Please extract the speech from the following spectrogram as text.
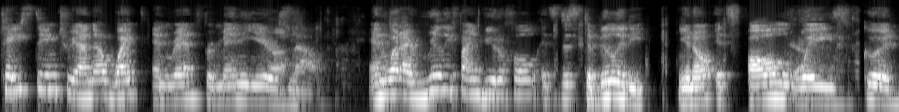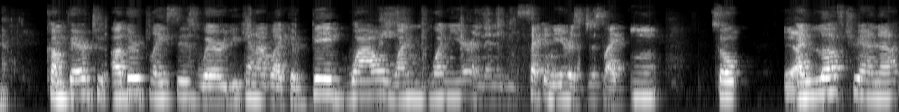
tasting Treana white and red for many years now. And what I really find beautiful is the stability. You know, it's always good compared to other places where you can have like a big wow one one year and then the second year is just like mm. so Yeah. I love Treana.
